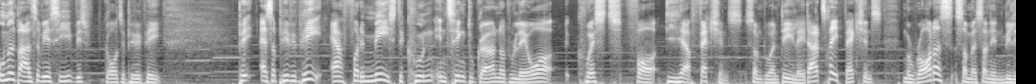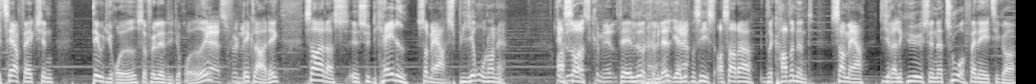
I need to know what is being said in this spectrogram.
umiddelbart så vil jeg sige, hvis vi går til PvP. P- altså, PvP er for det meste kun en ting, du gør, når du laver quests for de her factions, som du er en del af. Der er tre factions. Marauders, som er sådan en militær faction. Det er jo de røde. Selvfølgelig er det de røde, ikke? Ja, Det selvfølgelig. er klart, ikke? Så er der øh, syndikatet, som er spionerne. Det Og lyder så- også kriminelt. Det lyder kriminelt, ja, lige Ja. præcis. Og så er der The Covenant, som er de religiøse naturfanatikere.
